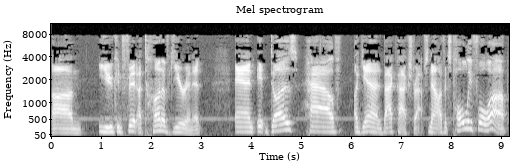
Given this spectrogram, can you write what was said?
Um, you can fit a ton of gear in it, and it does have again backpack straps. Now, if it's totally full up,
